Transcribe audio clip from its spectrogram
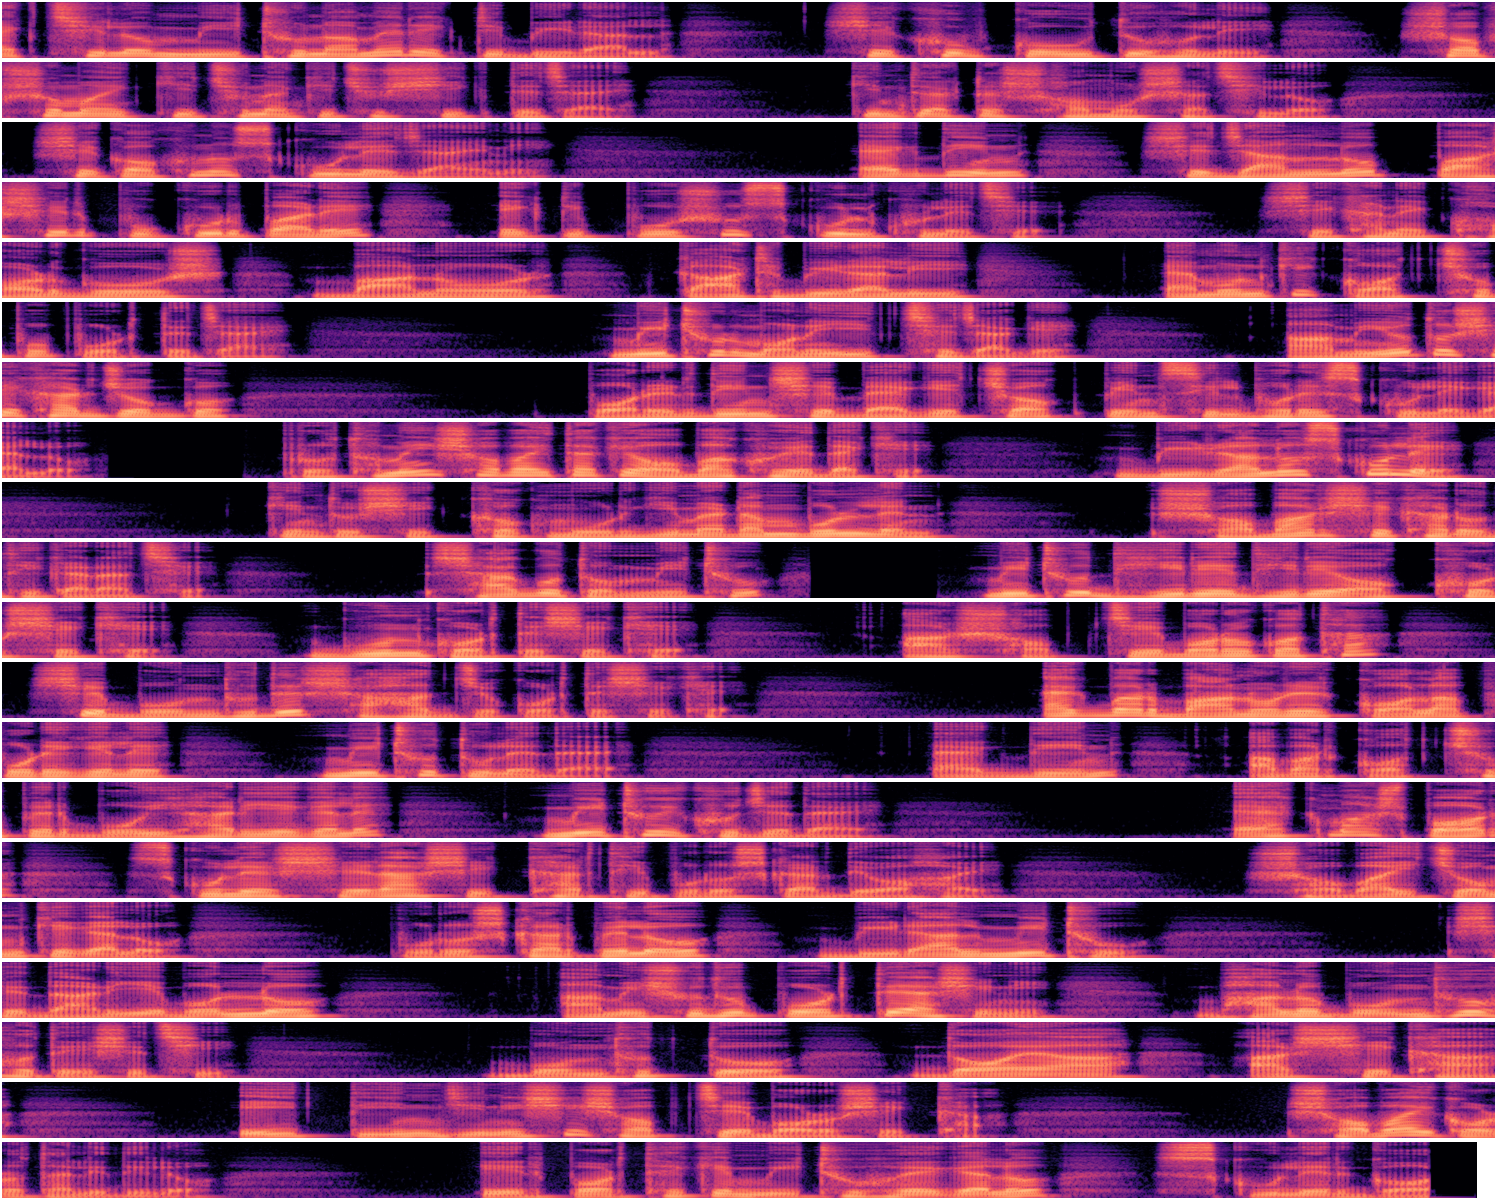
এক ছিল মিঠু নামের একটি বিড়াল। সে খুব কৌতূহলী সবসময় কিছু না কিছু শিখতে চায়। কিন্তু একটা সমস্যা ছিল, সে কখনো স্কুলে যায়নি। একদিন সে জানল পাশের পুকুর পাড়ে একটি পশু স্কুল খুলেছে। সেখানে খরগোশ, বানর, কাঠবিড়ালি, এমনকি কচ্ছপও পড়তে চায়। মিঠুর মনে ইচ্ছে জাগে, আমিও তো শেখার যোগ্য। পরের দিন সে ব্যাগে চক পেন্সিল ভরে স্কুলে গেল। প্রথমেই সবাই তাকে অবাক হয়ে দেখে বিড়ালও স্কুলে? কিন্তু শিক্ষক মুরগি ম্যাডাম বললেন, সবার শেখার অধিকার আছে। স্বাগত মিঠু। মিঠু ধীরে ধীরে অক্ষর শেখে, গুণ করতে শেখে। আর সবচেয়ে বড় কথা, সে বন্ধুদের সাহায্য করতে শেখে। একবার বানরের কলা পড়ে গেলে মিঠু তুলে দেয়। একদিন আবার কচ্ছপের বই হারিয়ে গেলে মিঠুই খুঁজে দেয়। এক মাস পর স্কুলের সেরা শিক্ষার্থী পুরস্কার দেওয়া হয়। সবাই চমকে গেল। পুরস্কার পেল বিড়াল মিঠু। সে দাঁড়িয়ে বলল, আমি শুধু পড়তে আসিনি, ভালো বন্ধু হতে এসেছি। বন্ধুত্ব, দয়া আর শেখা, এই তিন জিনিসই সবচেয়ে বড় শিক্ষা। সবাই করতালি দিল। এরপর থেকে মিঠু হয়ে গেল স্কুলের গড়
